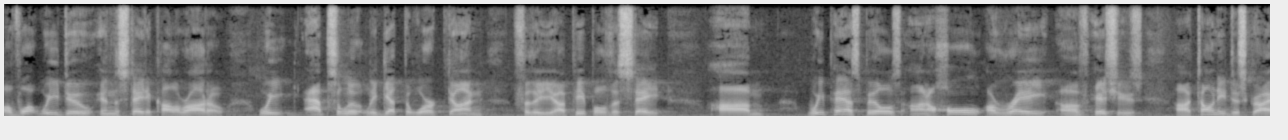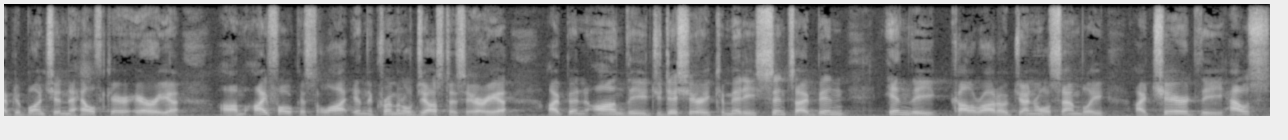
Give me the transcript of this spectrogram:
of what we do in the state of Colorado. We absolutely get the work done for the uh, people of the state. Um, we pass bills on a whole array of issues. Uh, Tony described a bunch in the healthcare area. Um, I focused a lot in the criminal justice area. I've been on the Judiciary Committee since I've been in the Colorado General Assembly. I chaired the House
